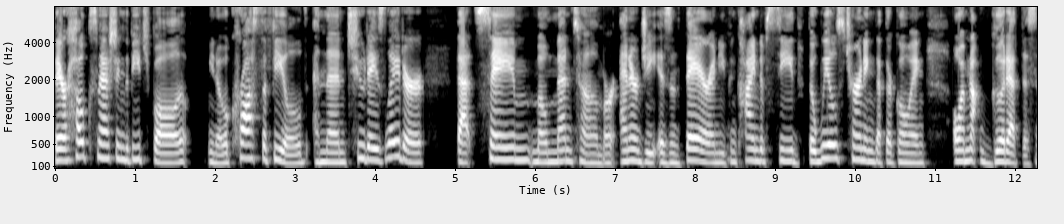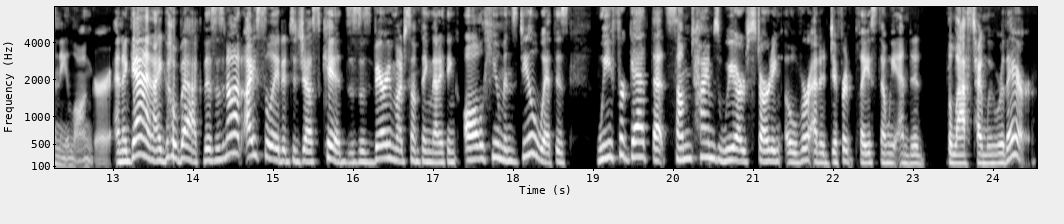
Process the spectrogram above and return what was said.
they're Hulk smashing the beach ball, you know, across the field. And then two days later, that same momentum or energy isn't there. And you can kind of see the wheels turning that they're going, Oh, I'm not good at this any longer. And again, I go back. This is not isolated to just kids. This is very much something that I think all humans deal with is we forget that sometimes we are starting over at a different place than we ended the last time we were there.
